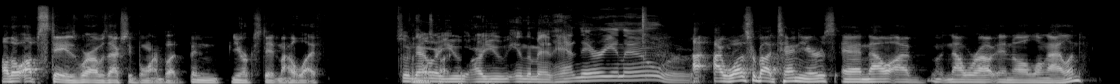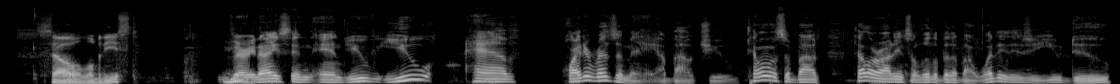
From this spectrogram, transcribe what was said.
Although upstate is where I was actually born, but been New York State my whole life. So now, are part. you are you in the Manhattan area now? Or I, I, was for about ten years, and now I've now we're out in uh, Long Island, so oh. a little bit east. Very nice, and and you you have quite a resume about you. Tell us about tell our audience a little bit about what it is you do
